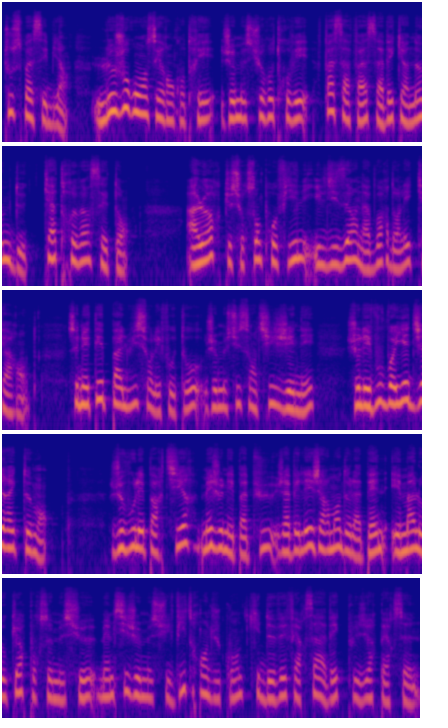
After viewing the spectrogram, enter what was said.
Tout se passait bien. Le jour où on s'est rencontrés, je me suis retrouvée face à face avec un homme de 87 ans, alors que sur son profil, il disait en avoir dans les 40. Ce n'était pas lui sur les photos, je me suis sentie gênée, je les vous voyais directement. Je voulais partir, mais je n'ai pas pu, j'avais légèrement de la peine et mal au cœur pour ce monsieur, même si je me suis vite rendu compte qu'il devait faire ça avec plusieurs personnes.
